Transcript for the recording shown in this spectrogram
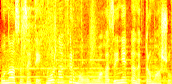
У нас знайти їх можна в фірмовому магазині електромашу.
